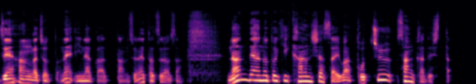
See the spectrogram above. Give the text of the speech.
前半がちょっとね、いなかったんですよね、達郎さん。なんであの時感謝祭は途中参加でした。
